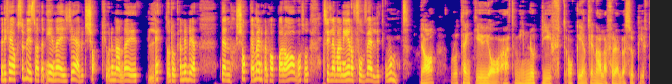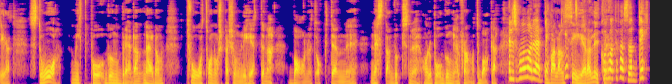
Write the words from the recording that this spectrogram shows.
Men det kan ju också bli så att den ena är jävligt tjock och den andra är lätt och då kan det bli att den tjocka människan hoppar av och så trillar man ner och får väldigt ont. Ja, och då tänker ju jag att min uppgift och egentligen alla föräldrars uppgift är att stå mitt på gungbrädan när de två tonårspersonligheterna, barnet och den eh, nästan vuxna håller på och gungar fram och tillbaka. Eller så får man vara det där Och däcket. balansera lite. Kommer du ihåg att det fanns ett däck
